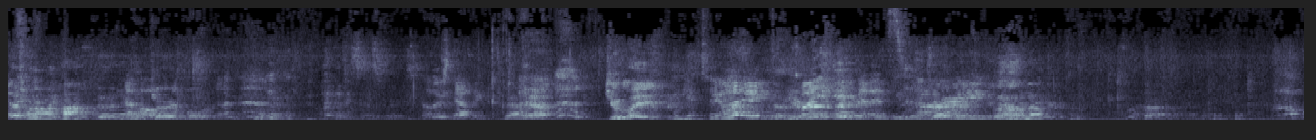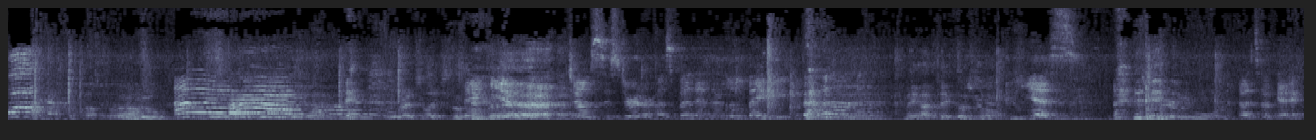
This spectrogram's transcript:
that's good. what makes it good, you No. won't charge more. Oh, there's Kathy. Yeah, too late. Too late. You missed it. minutes. Sorry. I don't know. Hi. Congratulations. Thank you. John's sister and her husband and their little baby. May I take this off? Yes, fairly warm. that's okay.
